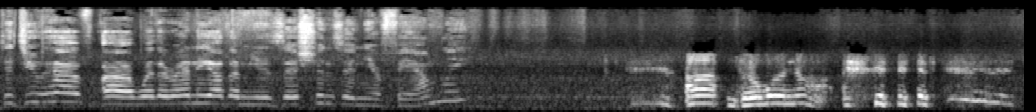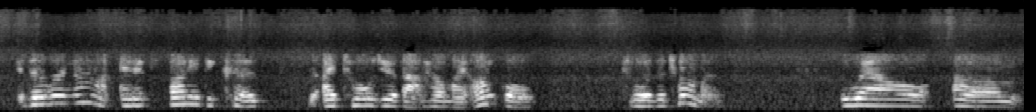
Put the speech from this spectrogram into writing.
Did you have? Uh, were there any other musicians in your family? Uh, there were not. there were not, and it's funny because I told you about how my uncle was a drummer. Well, um,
